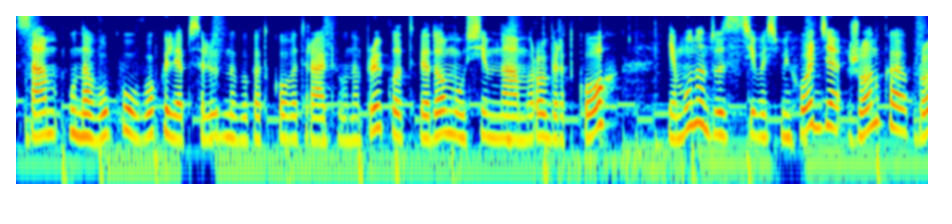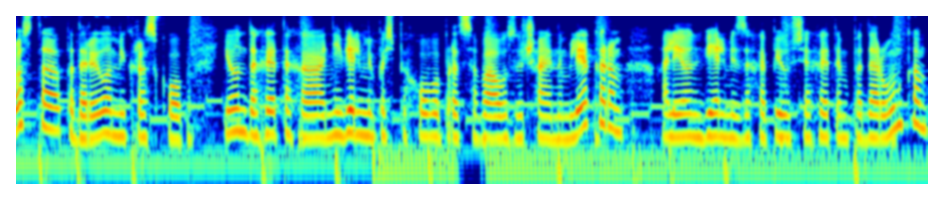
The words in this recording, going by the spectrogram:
сам у навуку ўвогуле абсалютна выпадкова трапіў. Напрыклад вядома усім нам роберт кох яму на 28годдзя жонка просто падарыла мікраскоп. Ён да гэтага не вельмі паспяхова працаваў звычайным лекарам але ён вельмі захапіўся гэтым падарункам.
